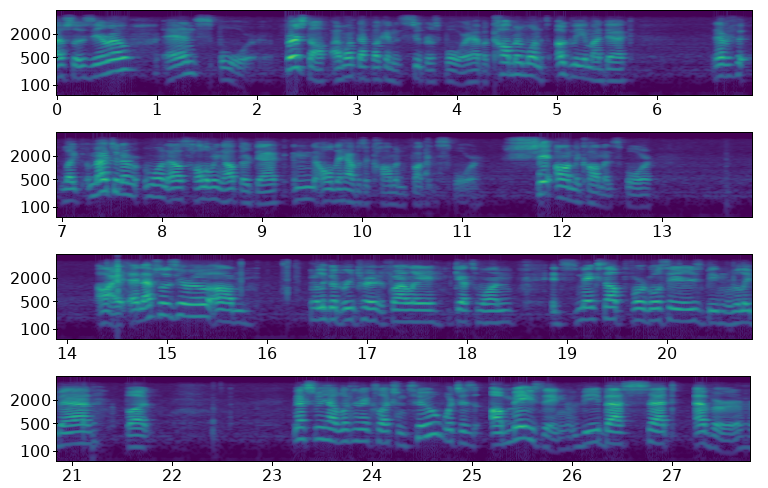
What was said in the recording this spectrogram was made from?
Absolute Zero and Spore. First off, I want that fucking Super Spore. I have a common one, it's ugly in my deck. And everything, like, imagine everyone else hollowing out their deck, and all they have is a common fucking Spore. Shit on the common Spore. Alright, and Absolute Zero, um, really good reprint, finally gets one. It makes up for Gold Series being really bad, but next we have Legendary Collection 2, which is amazing, the best set ever.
